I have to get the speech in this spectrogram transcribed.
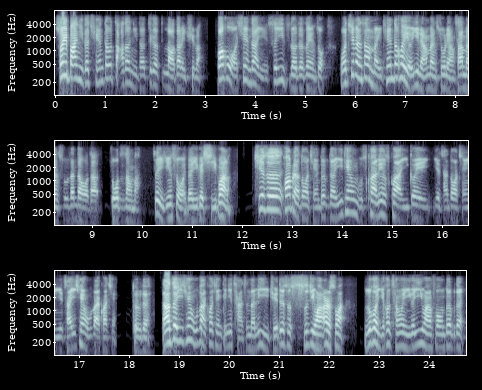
所以把你的钱都砸到你的这个脑袋里去吧。包括我现在也是一直都在这样做，我基本上每天都会有一两本书、两三本书扔到我的桌子上吧，这已经是我的一个习惯了。其实花不了多少钱，对不对？一天五十块、六十块，一个月也才多少钱？也才一千五百块钱，对不对？然后这一千五百块钱给你产生的利益绝对是十几万、二十万。如果以后成为一个亿万富翁，对不对？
